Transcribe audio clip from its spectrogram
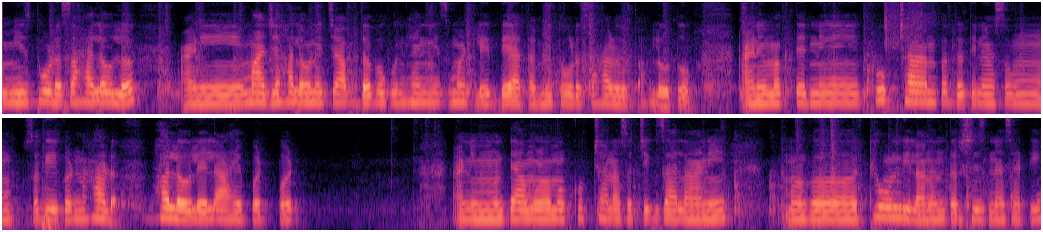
मी थोडंसं हलवलं आणि माझे हलवण्याचे अब्दा बघून ह्यांनीच म्हटले दे आता मी थोडंसं हलवतो हलवतो. आणि मग त्यांनी खूप छान पद्धतीने असं सगळीकडनं हाड हलवलेलं आहे पटपट. आणि मग त्यामुळं मग खूप छान असं चिक झालं आणि मग ठेवून दिला नंतर शिजण्यासाठी.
